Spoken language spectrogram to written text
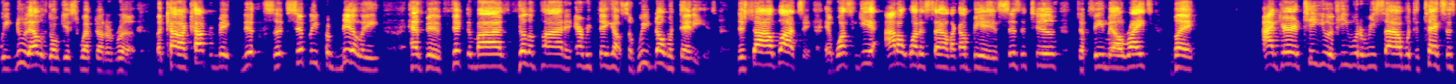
we knew that was going to get swept under the rug. But Colin Kaepernick, simply from kneeling, has been victimized, vilified, and everything else. So we know what that is. Deshaun Watson. And once again, I don't want to sound like I'm being insensitive to female rights, but I guarantee you, if he would have resigned with the Texans,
